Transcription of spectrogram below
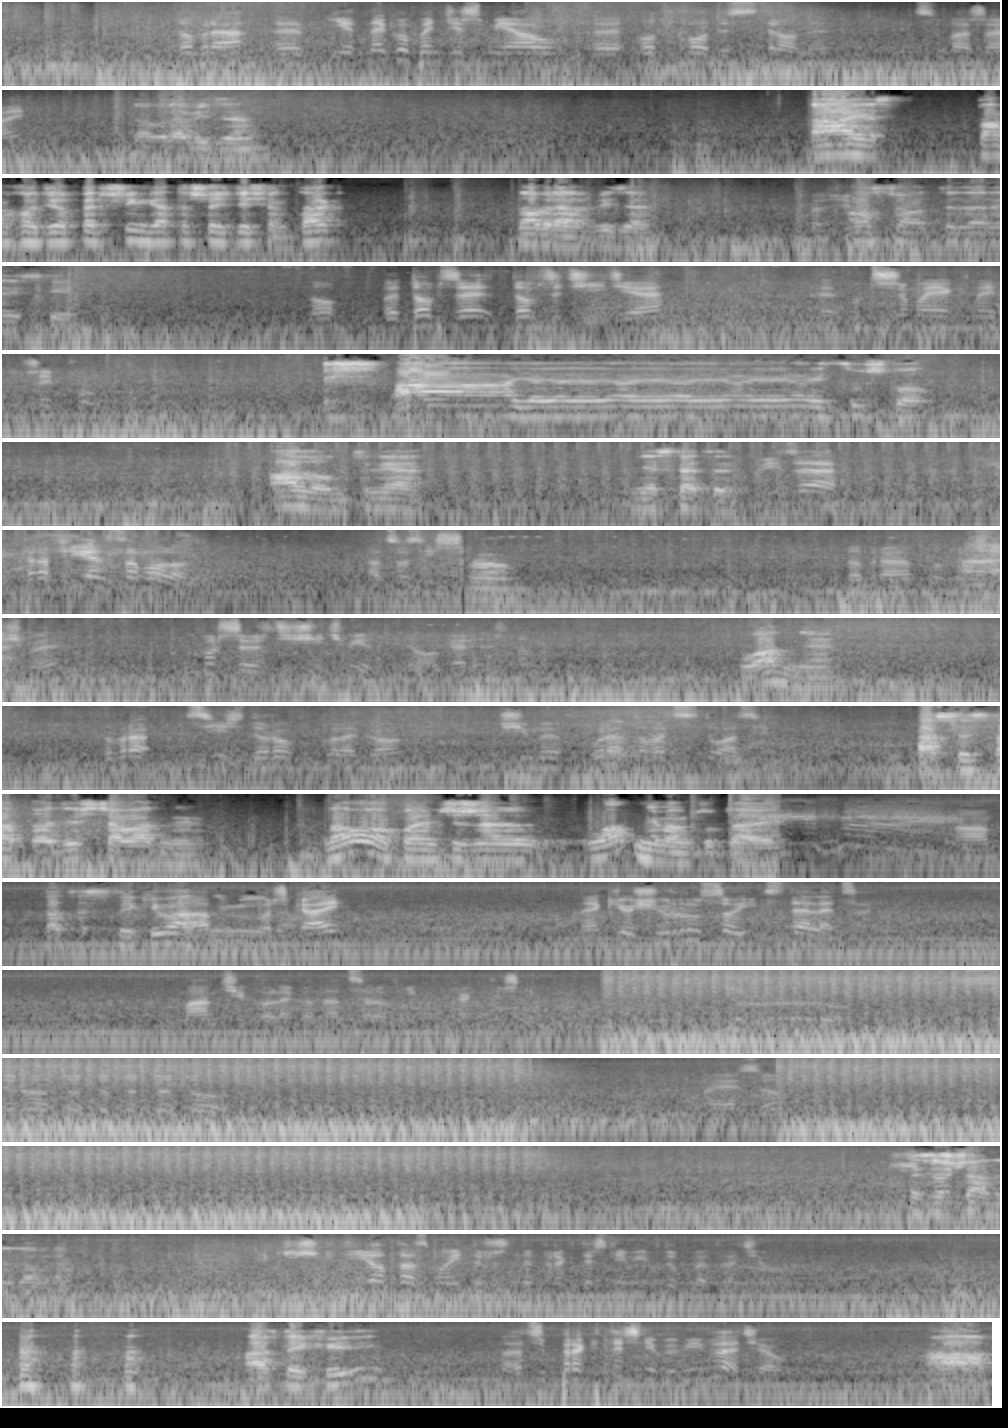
Dobra, e, jednego będziesz miał e, od wody strony, więc uważaj. Dobra, widzę. A, jest. Tam chodzi o Pershinga T60, tak? Dobra, widzę. Chodzi... Ostrzał artyleryjski. No, e, dobrze, dobrze ci idzie. E, utrzymaj jak najdłużej punkt. A, ja, ja, ja, ja, ja, ja, ja, ja, cóż to? Alont, nie. Niestety. Widzę! Trafiłem w samolot. A co zniszczyłem? No. Dobra, powróciliśmy. Kurczę, już 10 minut minęło, ogarniasz to? Ładnie. Dobra, zjedź do rowu, kolego. Musimy uratować sytuację. Asysta 20 ładnie. No, powiem ci, że ładnie mam tutaj. No, Statystyki ładnie mi idą. poczekaj. Na jakiegoś Russo XD lecę. Mam cię, kolego, na celowniku praktycznie. Sru, tu, tu, tu, tu, tu. O Jezu. Jakiś, gość, dobra. jakiś idiota z mojej drużyny praktycznie mi w dupę wleciał. A w tej chwili? Znaczy, praktycznie by mi wleciał. A.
